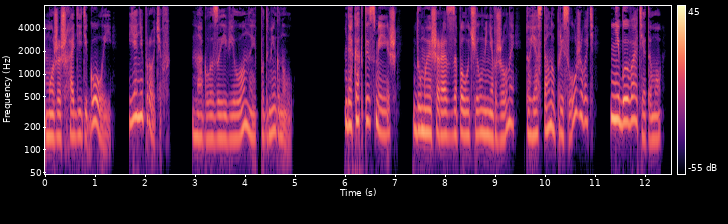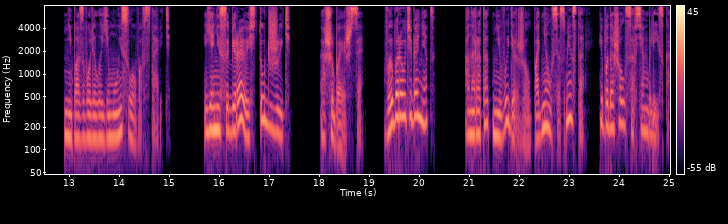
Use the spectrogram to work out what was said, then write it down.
Можешь ходить голой, я не против», — нагло заявил он и подмигнул. «Да как ты смеешь? Думаешь, раз заполучил меня в жены, то я стану прислуживать? Не бывать этому!» Не позволила ему и слова вставить. «Я не собираюсь тут жить». «Ошибаешься. Выбора у тебя нет». А Наратат не выдержал, поднялся с места и подошел совсем близко.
